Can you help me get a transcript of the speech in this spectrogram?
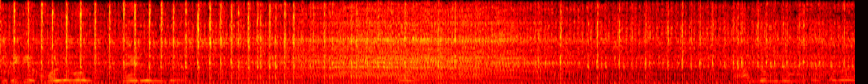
이렇게 걸리면 돼요. 네. 안정적으로 되잖아요.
